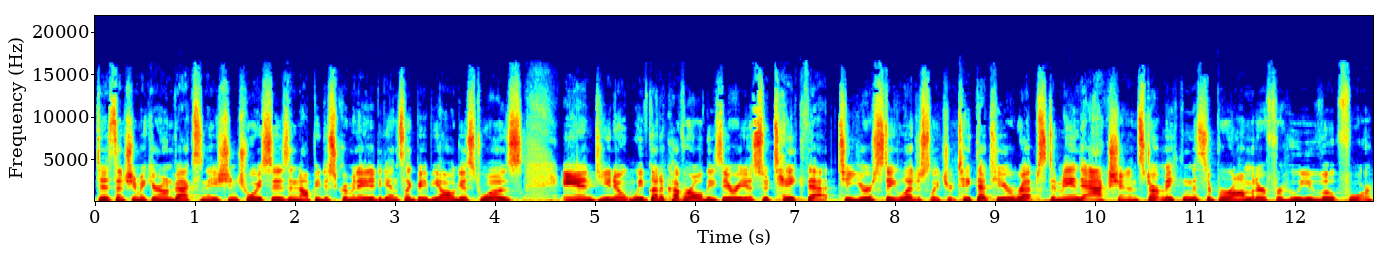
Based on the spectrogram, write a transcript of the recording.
to essentially make your own vaccination choices and not be discriminated against like Baby August was. And, you know, we've got to cover all these areas. So take that to your state legislature, take that to your reps, demand action, and start making this a barometer for who you vote for.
